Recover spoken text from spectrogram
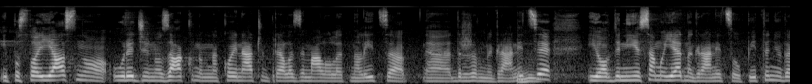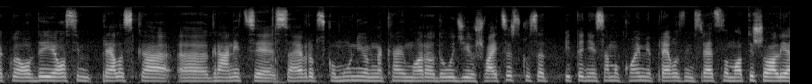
i postoji jasno uređeno zakonom na koji način prelaze maloletna lica e, državne granice mm. i ovde nije samo jedna granica u pitanju, dakle ovde je osim prelaska e, granice sa Evropskom unijom na kraju morao da uđe i u Švajcarsku. Sad pitanje je samo kojim je prevoznim sredstvom otišao, ali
